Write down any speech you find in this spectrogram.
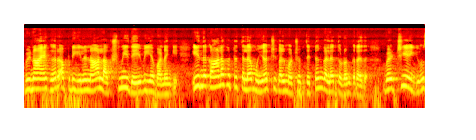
விநாயகர் அப்படி இல்லைன்னா லக்ஷ்மி தேவியை வணங்கி இந்த காலகட்டத்தில் முயற்சிகள் மற்றும் திட்டங்களை தொடங்குறது வெற்றியையும்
